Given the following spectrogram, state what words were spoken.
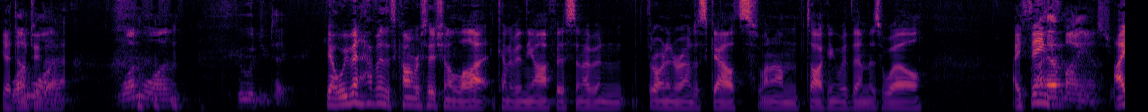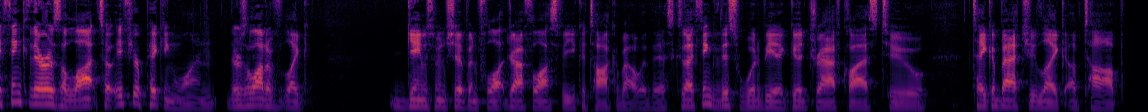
yeah, don't do 1-1, that. One-one, who would you take? Yeah, we've been having this conversation a lot, kind of in the office, and I've been throwing it around to scouts when I'm talking with them as well. I I think have my answer. I think there is a lot. So if you're picking one, there's a lot of like gamesmanship and draft philosophy you could talk about with this because I think this would be a good draft class to take a bat you like up top,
